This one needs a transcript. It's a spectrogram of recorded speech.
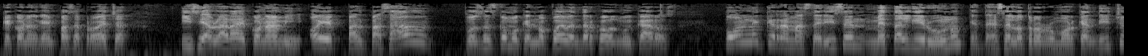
que con el Game Pass se aprovecha. Y si hablara de Konami, oye, para el pasado, pues es como que no puede vender juegos muy caros. Ponle que remastericen Metal Gear 1, que es el otro rumor que han dicho,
